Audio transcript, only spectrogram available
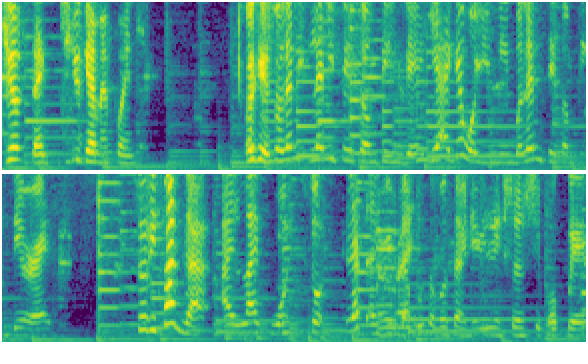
Do you like? Do you get my point? Okay, so let me let me say something there. Yeah, I get what you mean, but let me say something there, right? So the fact that I like what so let's assume that both of us are in a relationship up there.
